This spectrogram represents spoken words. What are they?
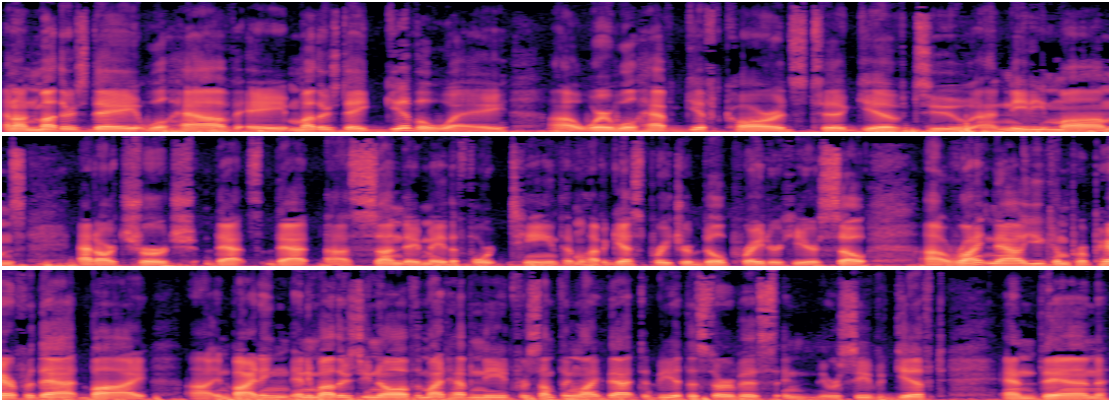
And on Mother's Day, we'll have a Mother's Day giveaway uh, where we'll have gift cards to give to uh, needy moms at our church that's that uh, Sunday, May the 14th. And we'll have a guest preacher, Bill Prater, here. So uh, right now, you can prepare for that by uh, inviting any mothers you know of that might have a need for something like that to be at the service and receive a gift, and then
